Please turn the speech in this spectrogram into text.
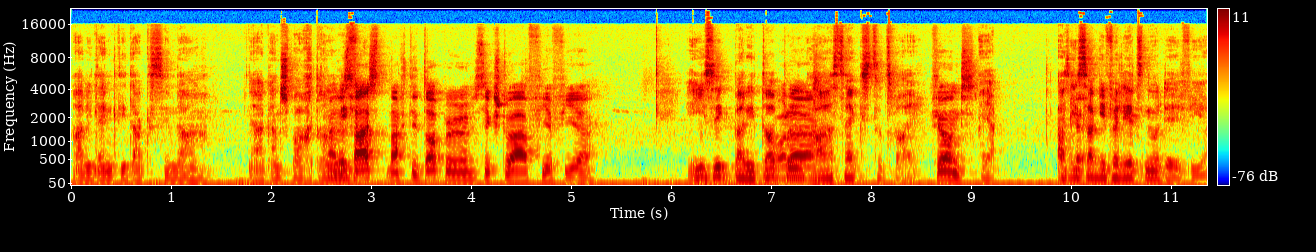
Aber ich denke, die DAX sind da ja, ganz schwach dran. also das heißt, nach die Doppel siehst du auch 4-4 ich sieg bei die Doppel Oder- A6 zu 2. für uns. Ja. Also Okay. ich sage, ich verliere jetzt nur D4.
